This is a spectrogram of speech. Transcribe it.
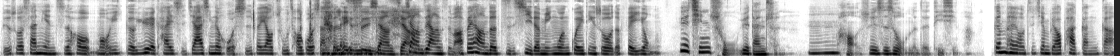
比如说三年之后某一个月开始，加薪的伙食费要出超过三 分类似像这样像这样子嘛，非常的仔细的明文规定所有的费用，越清楚越单纯。嗯，好，所以这是我们的提醒啦。跟朋友之间不要怕尴尬，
